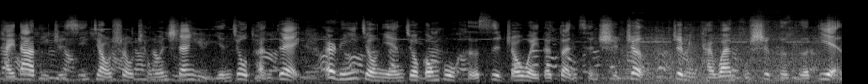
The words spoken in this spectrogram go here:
台大地质系教授陈文山与研究团队，二零一九年就公布核四周围的断层实证，证明台湾不适合核电，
